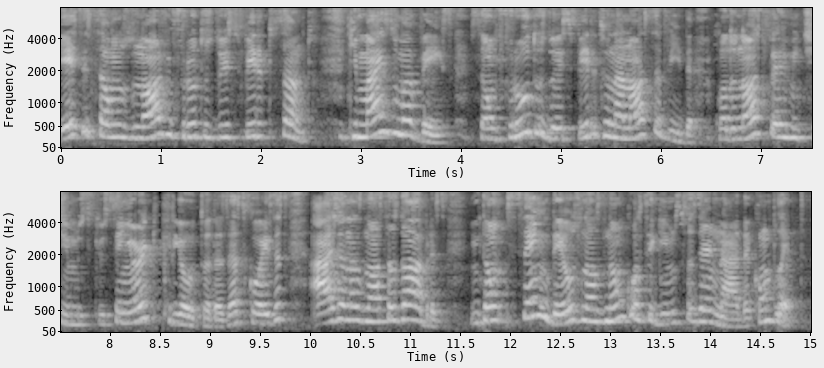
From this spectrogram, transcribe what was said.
Esses são os nove frutos do Espírito Santo, que mais uma vez são frutos do Espírito na nossa vida, quando nós permitimos que o Senhor que criou todas as coisas haja nas nossas obras. Então, sem Deus, nós não conseguimos fazer nada completo.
